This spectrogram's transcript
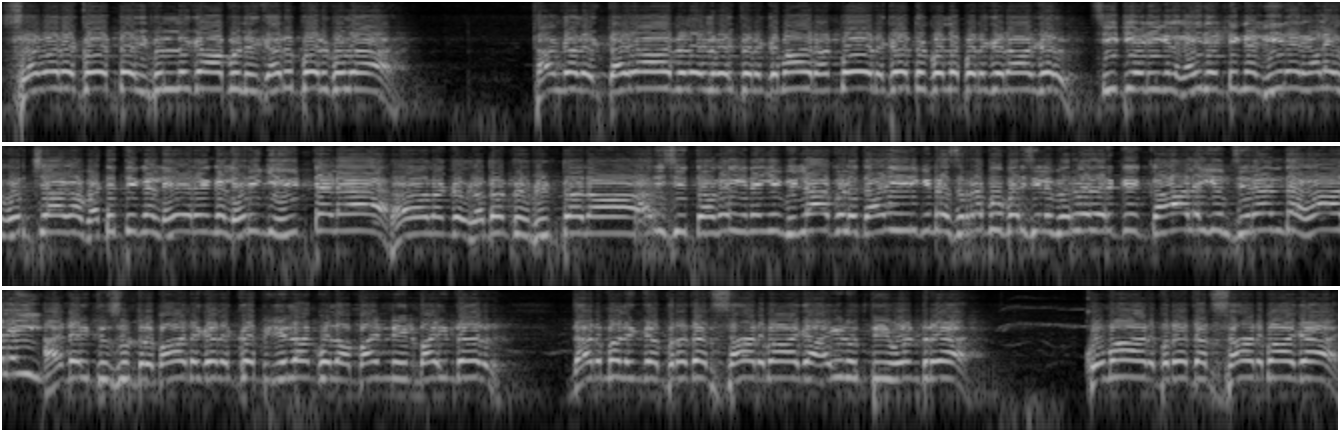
செவரக்கோட்டை வில்லுகாபுலி கருப்பர்குழு தங்களை தயார் நிலையில் வைத்திருக்குமாறு அன்போடு கேட்டுக் கொள்ளப்படுகிறார்கள். சீட்டியடிகள் கைதட்டுங்கள் வீரர்களை உற்சாகப்படுத்துங்கள் நேரங்கள் நெருங்கி விட்டன. காலங்கள் கடந்து விட்டன. பரிசு தொகையினையும் விழாக்குழு தழி இருக்கின்ற சிறப்பு பரிசிலை பெறுவதற்கு காலையும் சிறந்த காலை. அனைத்து சுற்று மாடுகளுக்கும் இளங்குளம் மண்ணின் மைந்தர் தர்மலிங்கம் பிரதர் சார்பாக ஐநூத்தி ஒன்று குமார் பிரதர் சார்பாக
